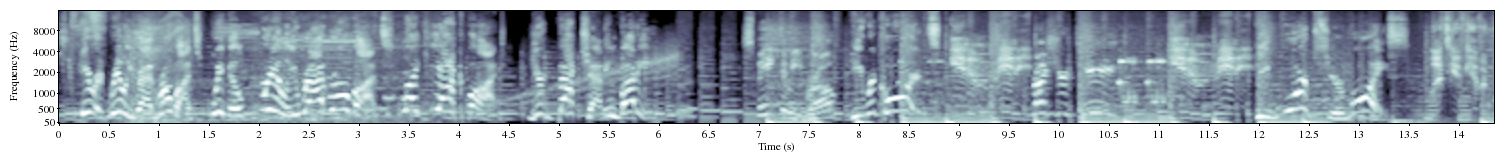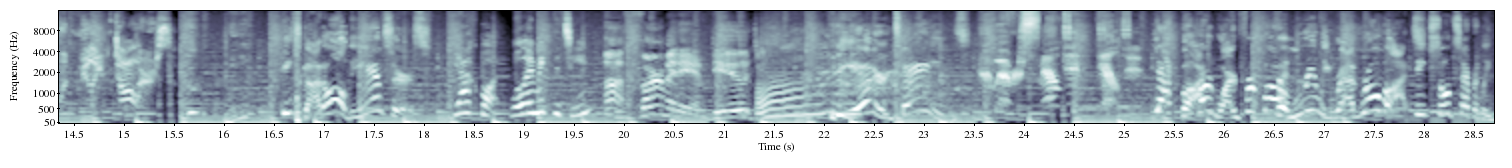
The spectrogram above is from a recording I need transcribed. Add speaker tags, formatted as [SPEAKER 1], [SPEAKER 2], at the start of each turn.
[SPEAKER 1] Here at Really Rad Robots, we build really rad robots, like Yakbot, your back-chatting buddy.
[SPEAKER 2] Speak to me, bro.
[SPEAKER 1] He records.
[SPEAKER 3] In a minute.
[SPEAKER 2] Brush your teeth.
[SPEAKER 3] In a minute.
[SPEAKER 1] He warps your voice.
[SPEAKER 4] Let's give Kevin one million dollars.
[SPEAKER 1] He's got all the answers.
[SPEAKER 5] Yakbot, will I make the team?
[SPEAKER 2] Affirmative, dude.
[SPEAKER 1] He entertains.
[SPEAKER 3] Whoever smelt it, dealt it.
[SPEAKER 1] Yakbot, hardwired for fun from Really Rad Robots, each sold separately.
